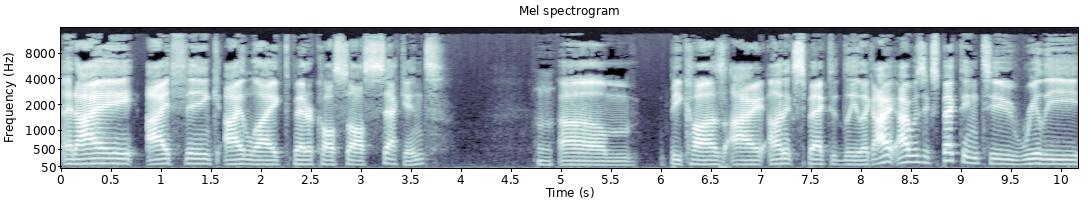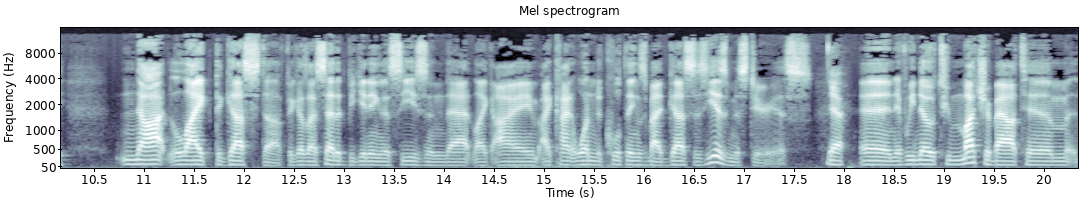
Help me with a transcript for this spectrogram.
and I I think I liked Better Call Saul second, um, because I unexpectedly like I I was expecting to really not like the Gus stuff because I said at the beginning of the season that like I'm I kind of one of the cool things about Gus is he is mysterious. Yeah. And if we know too much about him,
